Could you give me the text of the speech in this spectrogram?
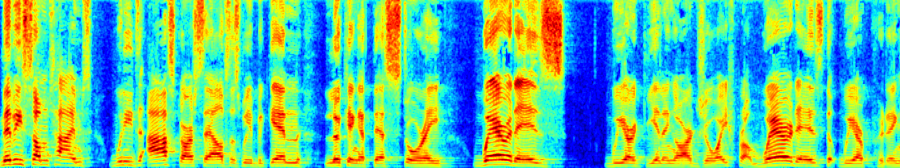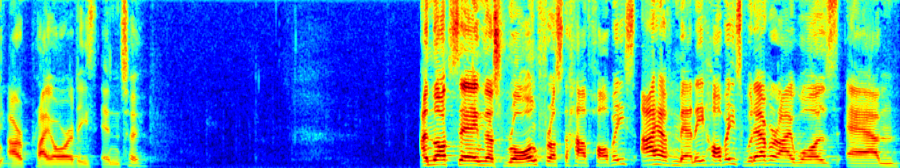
Maybe sometimes we need to ask ourselves as we begin looking at this story where it is we are gaining our joy from, where it is that we are putting our priorities into. I'm not saying that's wrong for us to have hobbies. I have many hobbies. Whenever I was, um,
